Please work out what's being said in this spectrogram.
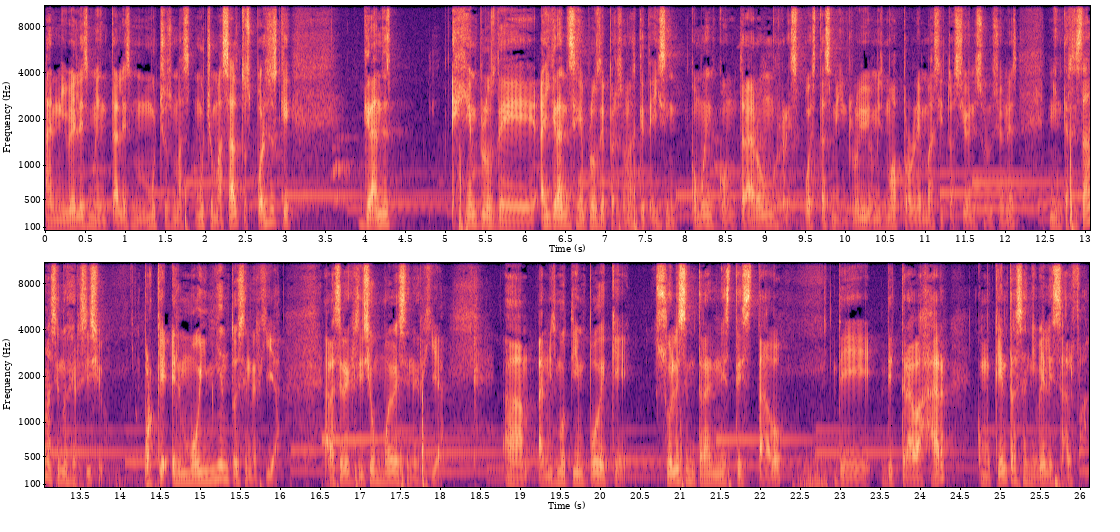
a niveles mentales muchos más, mucho más altos. Por eso es que grandes ejemplos de. Hay grandes ejemplos de personas que te dicen cómo encontraron respuestas, me incluyo yo mismo, a problemas, situaciones, soluciones, mientras estaban haciendo ejercicio. Porque el movimiento es energía. Al hacer ejercicio mueves energía. al mismo tiempo de que sueles entrar en este estado de, trabajar como que entras a niveles alfa.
